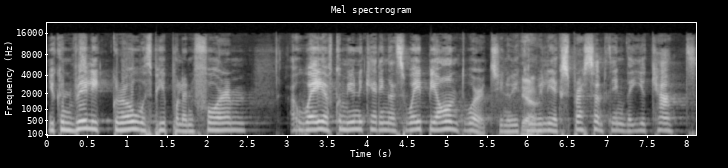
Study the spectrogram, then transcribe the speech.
you can really grow with people and form a way of communicating that's way beyond words. You know, you Yeah. can really express something that you can't.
